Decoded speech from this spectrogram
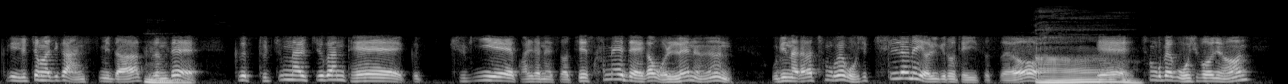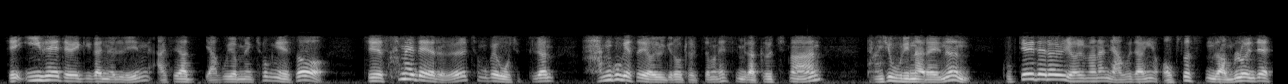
그게 일정하지가 않습니다. 그런데 그 들쭉날쭉한 대, 그 주기에 관련해서 제 3회 대회가 원래는 우리나라가 1957년에 열기로 돼 있었어요. 아. 예, 1955년 제2회 대회 기간 열린 아시아 야구연맹 총회에서 제3회 대회를 1957년 한국에서 열기로 결정을 했습니다. 그렇지만 당시 우리나라에는 국제대회를 열 만한 야구장이 없었습니다. 물론 이제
